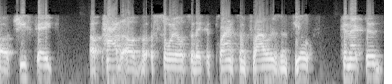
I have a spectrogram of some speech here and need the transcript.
a cheesecake, a pad of soil so they could plant some flowers and feel connected,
